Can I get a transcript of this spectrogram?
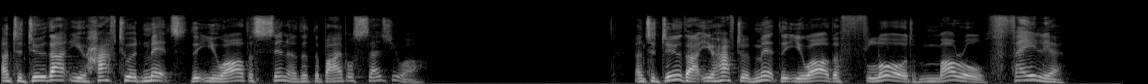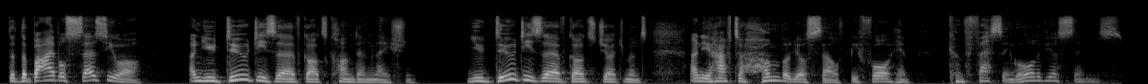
And to do that, you have to admit that you are the sinner that the Bible says you are. And to do that, you have to admit that you are the flawed moral failure that the Bible says you are. And you do deserve God's condemnation. You do deserve God's judgment. And you have to humble yourself before Him, confessing all of your sins,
